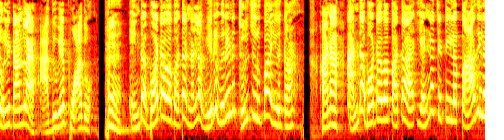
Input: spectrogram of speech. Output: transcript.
சொல்லிட்டான்ல. அதுவே போதும். ஹம், இந்த போட்டோவை பார்த்தா நல்லா விறு விறுன்னு சுறுசுறுப்பா இருக்கான். ஆனா அந்த போட்டோவை பார்த்தா எண்ணெய் சட்டியில பாதியில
